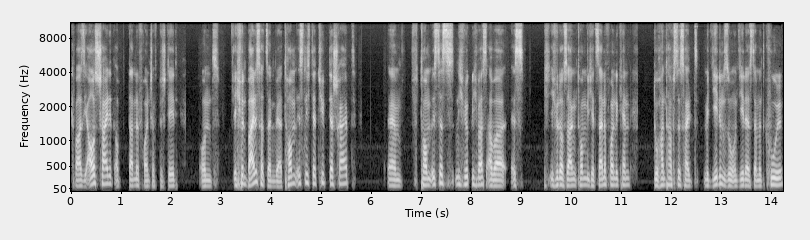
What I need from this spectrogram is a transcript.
quasi ausscheidet, ob dann eine Freundschaft besteht. Und ich finde, beides hat seinen Wert. Tom ist nicht der Typ, der schreibt. Ähm, Tom ist das nicht wirklich was, aber es, ich, ich würde auch sagen, Tom, wie ich jetzt deine Freunde kenne, du handhabst es halt mit jedem so und jeder ist damit cool.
